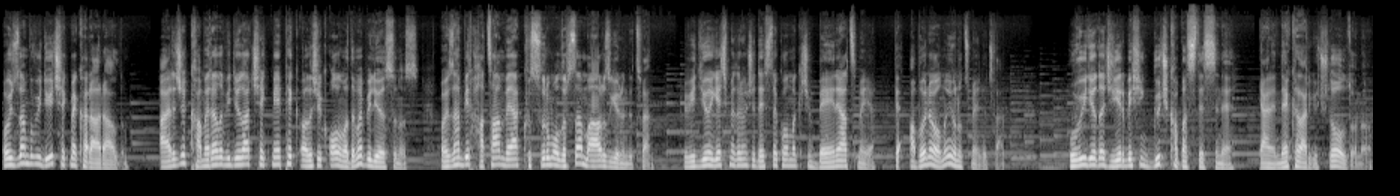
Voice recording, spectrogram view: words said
O yüzden bu videoyu çekme kararı aldım. Ayrıca kameralı videolar çekmeye pek alışık olmadığımı biliyorsunuz. O yüzden bir hatam veya kusurum olursa maruz görün lütfen. Videoya geçmeden önce destek olmak için beğeni atmayı ve abone olmayı unutmayın lütfen. Bu videoda GR5'in güç kapasitesini yani ne kadar güçlü olduğunu,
